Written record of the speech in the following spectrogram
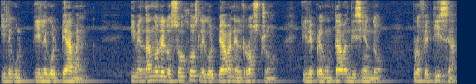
Y le, y le golpeaban. Y vendándole los ojos le golpeaban el rostro y le preguntaban diciendo, Profetiza,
